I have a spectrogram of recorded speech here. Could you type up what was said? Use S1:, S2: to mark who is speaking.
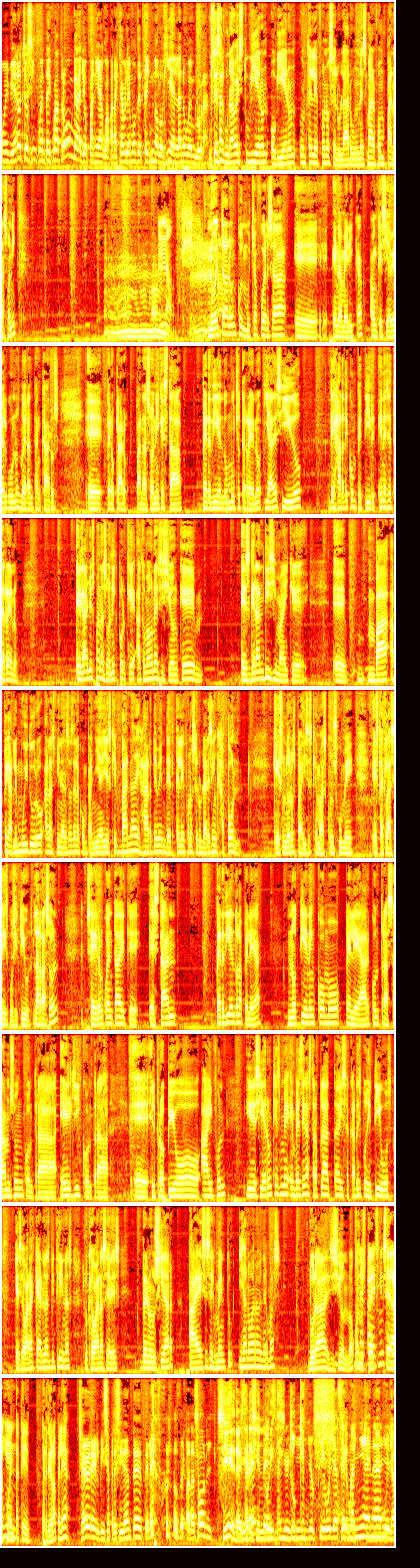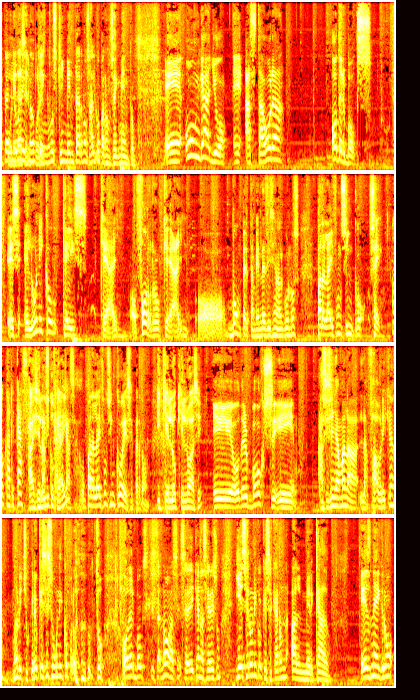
S1: Muy bien, 854, un gallo paniagua para que hablemos de tecnología en la nube en Blue Radio.
S2: ¿Ustedes alguna vez tuvieron o vieron un teléfono celular, un smartphone Panasonic?
S3: No.
S2: No entraron con mucha fuerza eh, en América, aunque sí había algunos, no eran tan caros. Eh, pero claro, Panasonic está perdiendo mucho terreno y ha decidido dejar de competir en ese terreno. El gallo es Panasonic porque ha tomado una decisión que mm, es grandísima y que eh, va a pegarle muy duro a las finanzas de la compañía y es que van a dejar de vender teléfonos celulares en Japón, que es uno de los países que más consume esta clase de dispositivos. La razón, se dieron cuenta de que están perdiendo la pelea, no tienen cómo pelear contra Samsung, contra LG, contra eh, el propio iPhone y decidieron que es me- en vez de gastar plata y sacar dispositivos que se van a quedar en las vitrinas, lo que van a hacer es renunciar a ese segmento y ya no van a vender más. Dura decisión, ¿no? Cuando
S3: Me
S2: usted se da cuenta que perdió la pelea.
S1: Chévere, el vicepresidente de teléfonos de Panasonic.
S2: Sí, debe estar diciendo ahorita, ¿y yo qué-
S1: yo qué voy a hacer mañana?
S2: voy
S1: Y
S2: a
S1: esto el
S2: poner a
S1: lunes,
S2: hacer
S1: no,
S2: por esto?
S1: tenemos que inventarnos algo para un segmento. Eh, un gallo, eh, hasta ahora, Otherbox, es el único case que hay, o forro que hay, o bumper también les dicen algunos, para el iPhone 5C.
S3: O carcasa.
S2: Ah, es el
S1: Las
S2: único que hay.
S1: O para el iPhone 5S, perdón.
S2: ¿Y quién lo, quién lo hace?
S1: Eh, Otherbox, eh, así se llama la, la fábrica. No, dicho, creo que ese es su único producto. Otherbox, que está, no, hace- se dedican a hacer eso. Y es el único que sacaron al mercado. Es negro,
